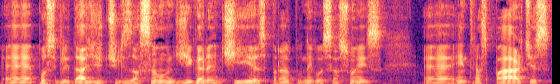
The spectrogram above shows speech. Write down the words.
é, possibilidade de utilização de garantias para negociações entre as partes.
